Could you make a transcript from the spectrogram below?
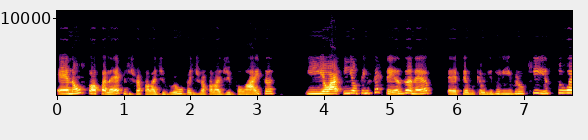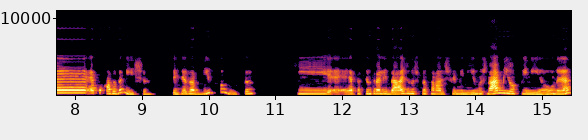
é, não só com a Alex, a gente vai falar de Ruby, a gente vai falar de Polita, e eu, e eu tenho certeza, né, é, pelo que eu li do livro, que isso é, é por causa da Misha. Certeza absoluta que essa centralidade dos personagens femininos, na minha opinião, né,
